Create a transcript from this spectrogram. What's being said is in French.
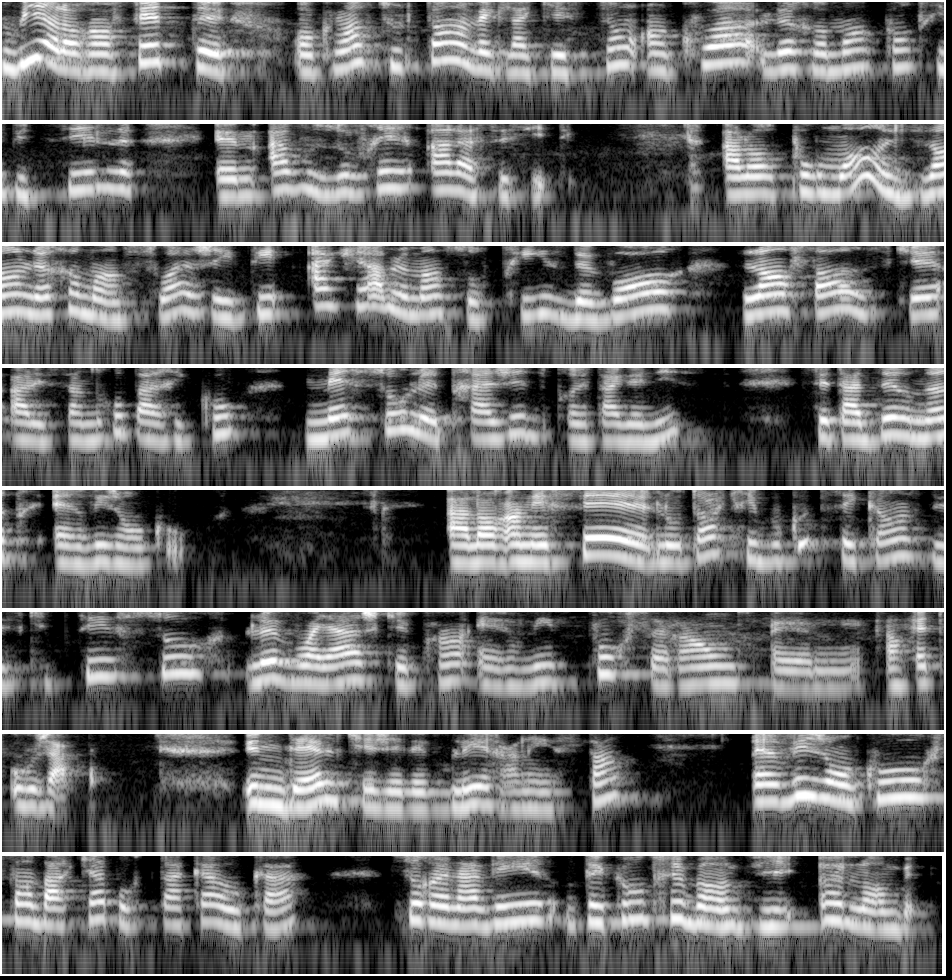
Oui, alors en fait, on commence tout le temps avec la question en quoi le roman contribue-t-il à vous ouvrir à la société? Alors pour moi, en lisant le roman Soi, j'ai été agréablement surprise de voir l'emphase que Alessandro Barrico met sur le trajet du protagoniste, c'est-à-dire notre Hervé Joncourt. Alors en effet, l'auteur crée beaucoup de séquences descriptives sur le voyage que prend Hervé pour se rendre euh, en fait au Japon. Une d'elles, que je vais vous lire à l'instant, Hervé Joncourt s'embarqua pour Takaoka sur un navire de contrebandiers hollandais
